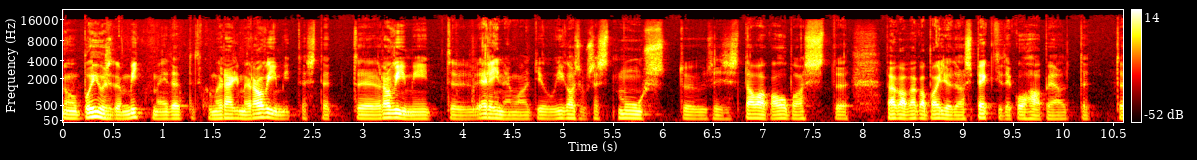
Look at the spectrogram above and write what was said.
No põhjuseid on mitmeid, et, et kui me räägime ravimitest, et äh, ravimid äh, erinevad ju igasugusest muust äh, sellisest tavakaubast väga-väga paljude aspektide koha pealt, et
